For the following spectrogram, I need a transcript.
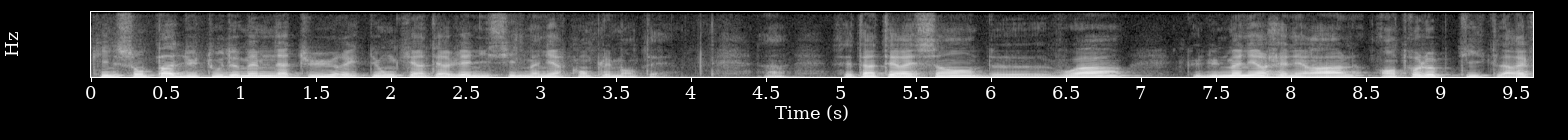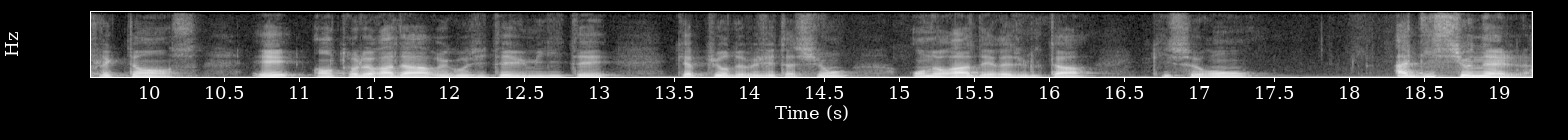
qui ne sont pas du tout de même nature et donc qui interviennent ici de manière complémentaire. C'est intéressant de voir que d'une manière générale, entre l'optique, la réflectance et entre le radar, rugosité, humidité, capture de végétation, on aura des résultats qui seront additionnels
